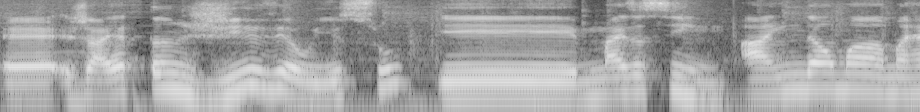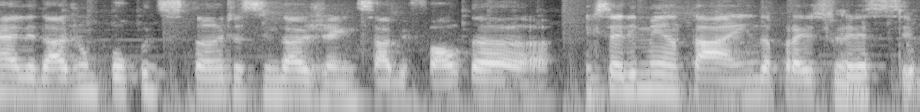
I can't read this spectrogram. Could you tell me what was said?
É, já é tangível isso, e mas assim, ainda é uma, uma realidade um pouco distante assim da gente, sabe? Falta tem que se alimentar ainda para isso É. crescer.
